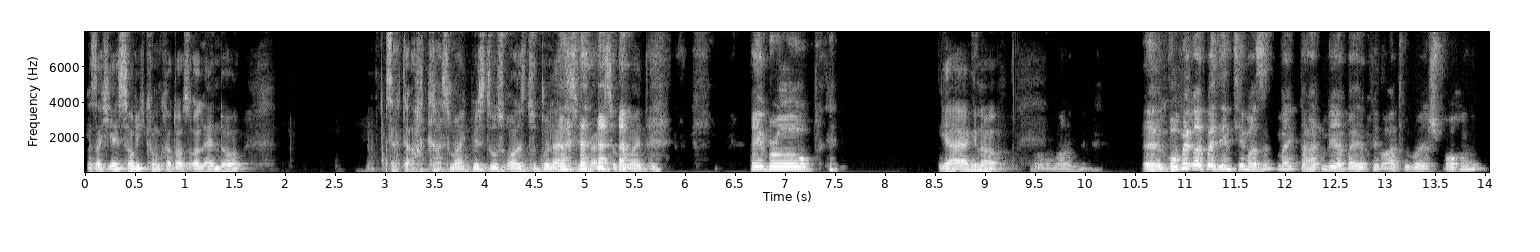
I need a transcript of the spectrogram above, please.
Dann sage ich, ey, sorry, ich komme gerade aus Orlando. Sagt er, ach krass, Mike, bist du's? Oh, das tut mir leid, das war gar nicht so gemeint. Hey Bro. ja, ja, genau. Oh. Äh, wo wir gerade bei dem Thema sind, Mike, da hatten wir ja beide privat drüber gesprochen.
